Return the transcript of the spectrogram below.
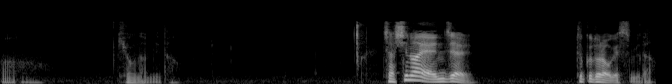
어, 기억납니다. 자, 신화의 엔젤 듣고 돌아오겠습니다.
